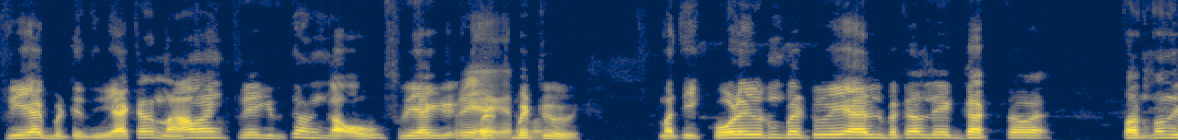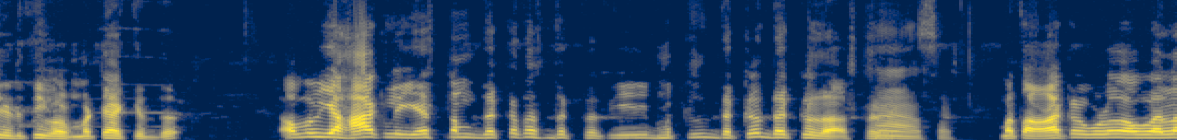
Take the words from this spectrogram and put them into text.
ಫ್ರೀ ಆಗಿ ಬಿಟ್ಟಿದ್ವಿ. ಯಾಕಂದ್ರೆ ನಾವ್ ಹೆಂಗ್ ಫ್ರೀ ಆಗಿರ್ತೀವಿ ಹಂಗ ಅವು ಫ್ರೀ ಆಗಿ ಬಿಟ್ಟಿವಿ. ಮತ್ತೆ ಈ ಕೋಳಿ ಬಿಟ್ಟಿವಿ ಅಲ್ಲಿ ಬೇಕಾದ್ರೆ ಎಗ್ ಹಾಕ್ತಾವೆ ತಂತಂದು ಇಡ್ತೀವಿ ಮಟ್ಟಿ ಮೊಟ್ಟೆ ಹಾಕಿದ್ದು. ಅವು ಹಾಕ್ಲಿ ಎಷ್ಟ್ ನಮ್ಗೆ ದಕ್ಕದ ಅಷ್ಟ್ ದಕ್ಕತಿ ಈ ಮಿಕ್ಕಲ್ ದಕ್ಕದ ದಕ್ಕಲ್ಲ ಅಷ್ಟೇ. ಮತ್ತೆ ಆಕಳುಗಳು ಅವೆಲ್ಲ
